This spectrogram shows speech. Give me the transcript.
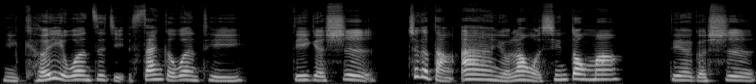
你可以问自己三个问题：第一个是这个档案有让我心动吗？第二个是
